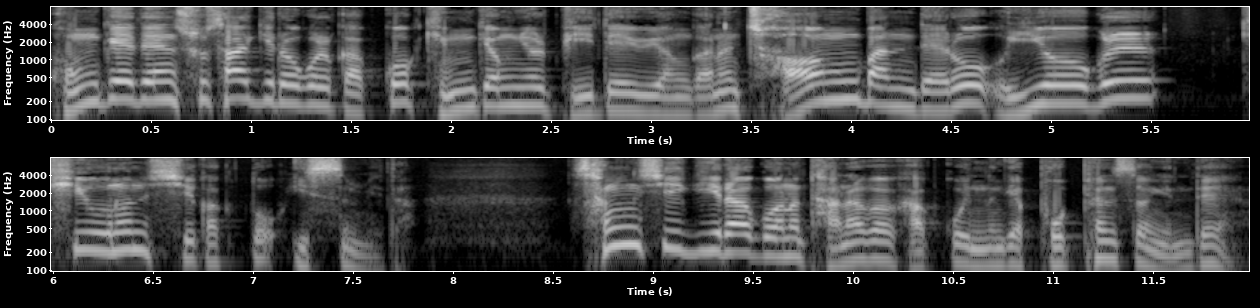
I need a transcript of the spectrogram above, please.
공개된 수사 기록을 갖고 김경률 비대위원과는 정반대로 의혹을 키우는 시각도 있습니다. 상식이라고 하는 단어가 갖고 있는 게 보편성인데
